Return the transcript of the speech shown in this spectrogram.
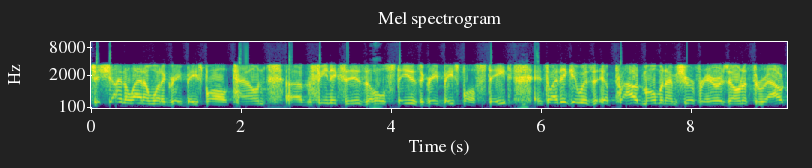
just shine a light on what a great baseball town uh, Phoenix is. The whole state is a great baseball state, and so I think it was a proud moment, I'm sure, for Arizona throughout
